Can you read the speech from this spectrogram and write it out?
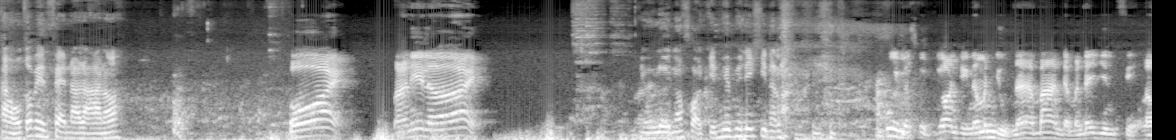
เอาก็เป็นแฟนดาราเนาะโอ้ย มานี่เลย อยู่เลยน้องฟอร์ดกินพี่พี่ได้กินอร่อย อุ้ยมันสุดยอดจริงนะมันอยู่หน้าบ้านแต่มันได้ยินเสียงเรา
